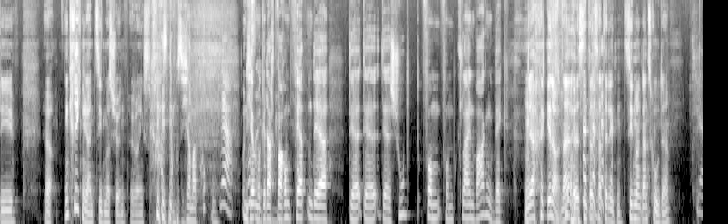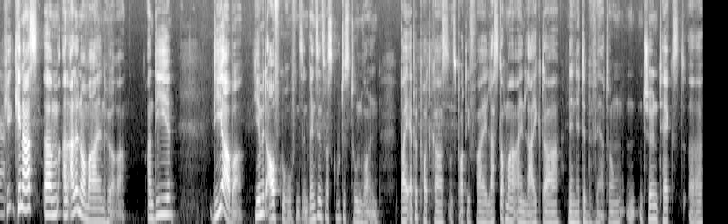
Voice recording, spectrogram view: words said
die, ja, in Griechenland sieht man es schön übrigens. Krass, da muss ich ja mal gucken. Ja, Und ich habe mir gedacht, warum fährt denn der, der, der, der Schub vom, vom kleinen Wagen weg? ja, genau, ne, das sind dann Satelliten. Sieht man ganz gut, ja. Ja. Ki- Kinners, ähm, an alle normalen Hörer, an die, die aber hiermit aufgerufen sind, wenn sie uns was Gutes tun wollen, bei Apple Podcasts und Spotify, lasst doch mal ein Like da, eine nette Bewertung, einen, einen schönen Text. Äh,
